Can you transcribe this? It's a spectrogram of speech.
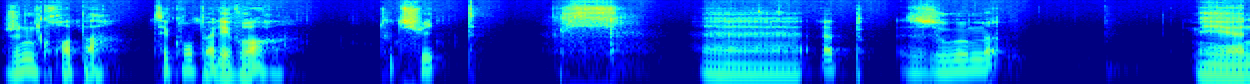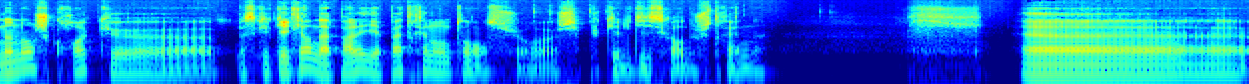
Je ne crois pas. C'est quoi On peut aller voir tout de suite. hop, Zoom. Mais non, non, je crois que. Parce que quelqu'un en a parlé il n'y a pas très longtemps sur je sais plus quel Discord où je traîne. Euh,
